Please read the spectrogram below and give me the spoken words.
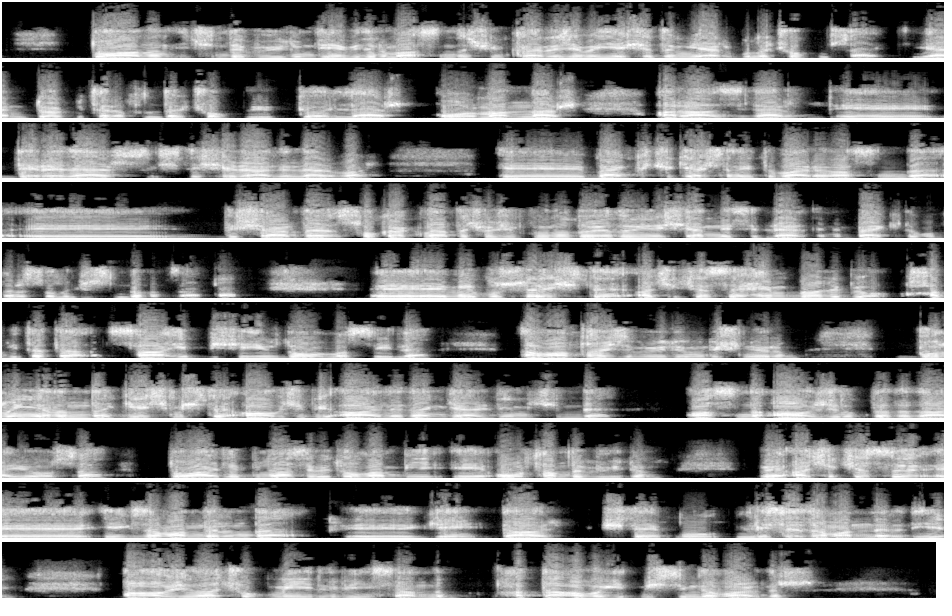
Doğanın içinde büyüdüm diyebilirim aslında. Çünkü Karacabey yaşadığım yer buna çok müsait. Yani dört bir tarafında çok büyük göller, ormanlar, araziler, e, dereler, işte şelaleler var. E, ben küçük yaştan itibaren aslında e, dışarıda sokaklarda çocukluğunu doya doya yaşayan nesillerdenim. Belki de bunların sonuncusundanım zaten. Ee, ve bu süreçte açıkçası hem böyle bir habitata sahip bir şehirde olmasıyla avantajlı büyüdüğümü düşünüyorum. Bunun yanında geçmişte avcı bir aileden geldiğim için de aslında avcılıkla da dahi olsa doğayla münasebeti olan bir e, ortamda büyüdüm. Ve açıkçası e, ilk zamanlarında e, daha işte bu lise zamanları diyeyim avcılığa çok meyilli bir insandım. Hatta ava gitmişliğim de vardır.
